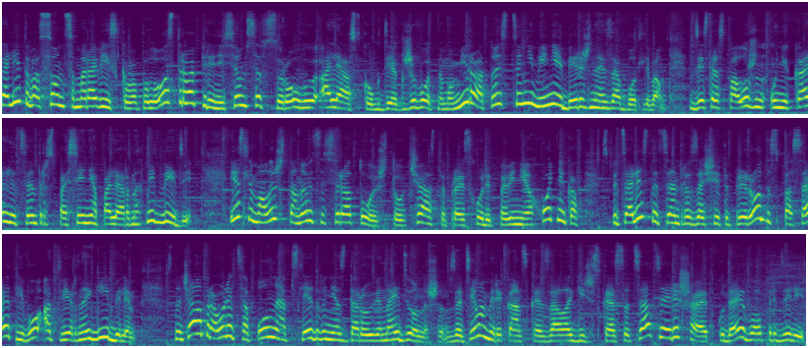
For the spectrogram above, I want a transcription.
Залитого солнцем Аравийского полуострова перенесемся в суровую Аляску, где к животному миру относятся не менее бережно и заботливо. Здесь расположен уникальный центр спасения полярных медведей. Если малыш становится сиротой, что часто происходит по вине охотников, специалисты Центра защиты природы спасают его от верной гибели. Сначала проводится полное обследование здоровья найденыша. Затем Американская зоологическая ассоциация решает, куда его определить.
